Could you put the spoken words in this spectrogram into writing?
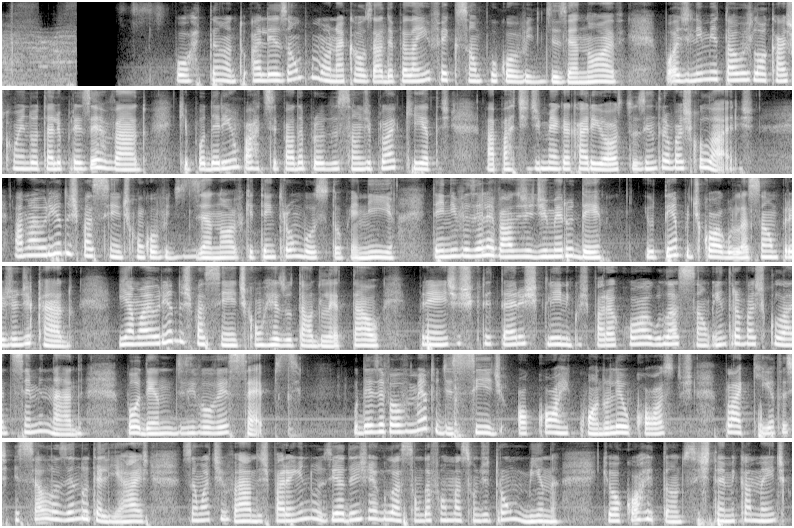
Portanto, a lesão pulmonar causada pela infecção por Covid-19 pode limitar os locais com endotélio preservado, que poderiam participar da produção de plaquetas a partir de megacariócitos intravasculares. A maioria dos pacientes com Covid-19 que tem trombocitopenia tem níveis elevados de dímero D e o tempo de coagulação prejudicado, e a maioria dos pacientes com resultado letal preenche os critérios clínicos para coagulação intravascular disseminada, podendo desenvolver sepse. O desenvolvimento de CID ocorre quando leucócitos, plaquetas e células endoteliais são ativadas para induzir a desregulação da formação de trombina, que ocorre tanto sistemicamente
